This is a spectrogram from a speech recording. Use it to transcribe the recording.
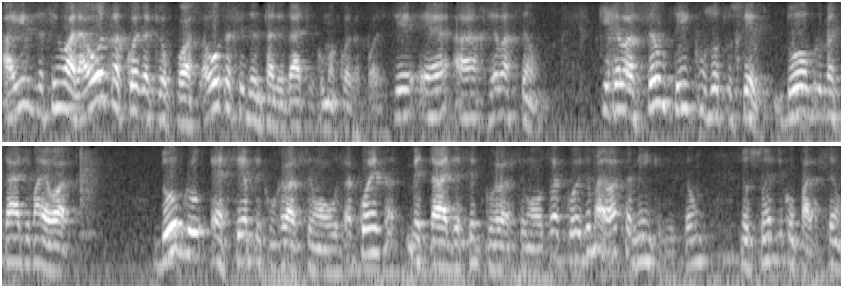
Aí ele diz assim, olha, outra coisa que eu posso, a outra acidentalidade que alguma coisa pode ter é a relação. Que relação tem com os outros seres? Dobro, metade, maior. Dobro é sempre com relação a outra coisa, metade é sempre com relação a outra coisa, maior também, dizer, são noções de comparação.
